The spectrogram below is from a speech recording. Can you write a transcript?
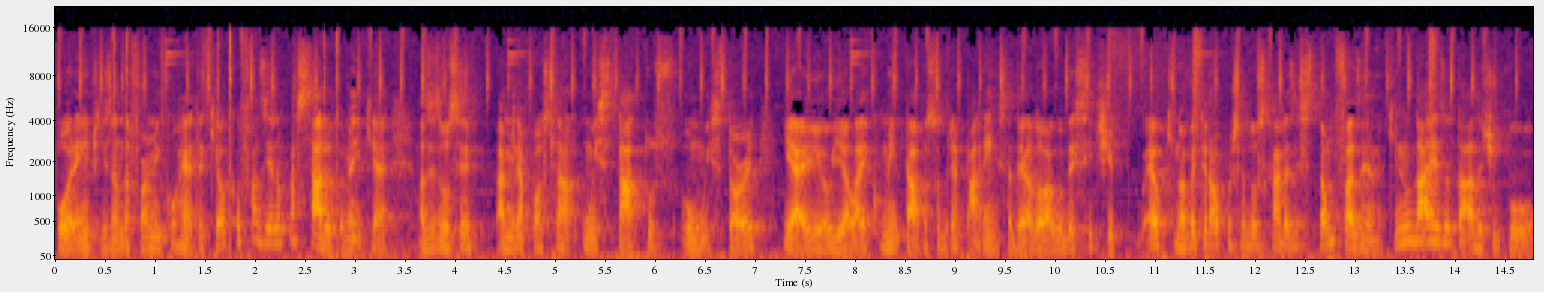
porém utilizando da forma incorreta, que é o que eu fazia no passado também, que é às vezes você a mina posta um status ou um story e aí eu ia lá e comentava sobre a aparência dela ou algo desse tipo. É o que 99% dos caras estão fazendo, que não dá resultado, tipo,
